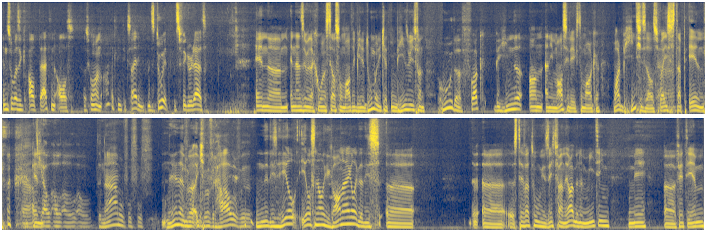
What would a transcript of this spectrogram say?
En zo was ik altijd in alles. Dat is gewoon van, ah, dat klinkt exciting. Let's do it. Let's figure it out. En, ehm, en dan zijn we dat gewoon stelselmatig beginnen doen. Maar ik had in het begin zoiets van, hoe de fuck begin je aan animatiereeks te maken? Waar begint je zelfs? Wat is stap 1? Ja. Had je al, al, al, al de naam of, of, of, nee, dat, of, ik, of een verhaal? Of, Nee, dat is heel, heel snel gegaan eigenlijk. Dat is... eh eh, Stef had toen gezegd van... Ja, we hebben een meeting met eh, VTM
